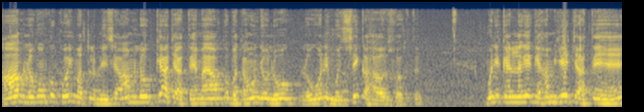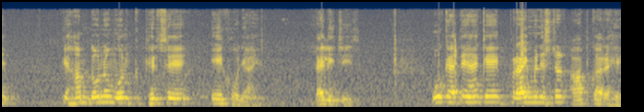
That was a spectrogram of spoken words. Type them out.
आम लोगों को कोई मतलब नहीं से आम लोग क्या चाहते हैं? मैं आपको बताऊँ, जो लोग, लोगों ने मुझसे कहा उस वक्त, मुझे कहने लगे कि हम ये चाहते हैं कि हम दोनों मुल्क फिर से एक हो जाएँ। पहली चीज़, वो कहते हैं कि प्राइम मिनिस्टर आपका रहे।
